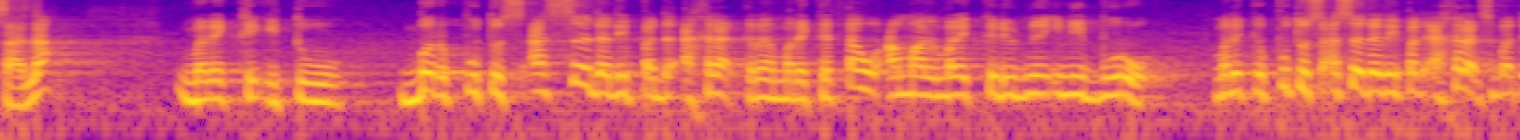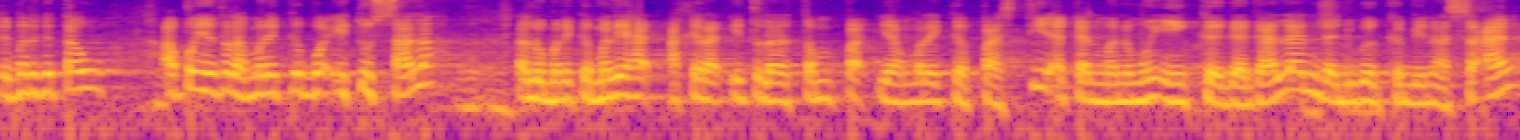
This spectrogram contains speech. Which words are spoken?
salah mereka itu berputus asa daripada akhirat kerana mereka tahu amal mereka di dunia ini buruk. Mereka putus asa daripada akhirat sebab mereka tahu apa yang telah mereka buat itu salah. Lalu mereka melihat akhirat itu adalah tempat yang mereka pasti akan menemui kegagalan dan juga kebinasaan.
